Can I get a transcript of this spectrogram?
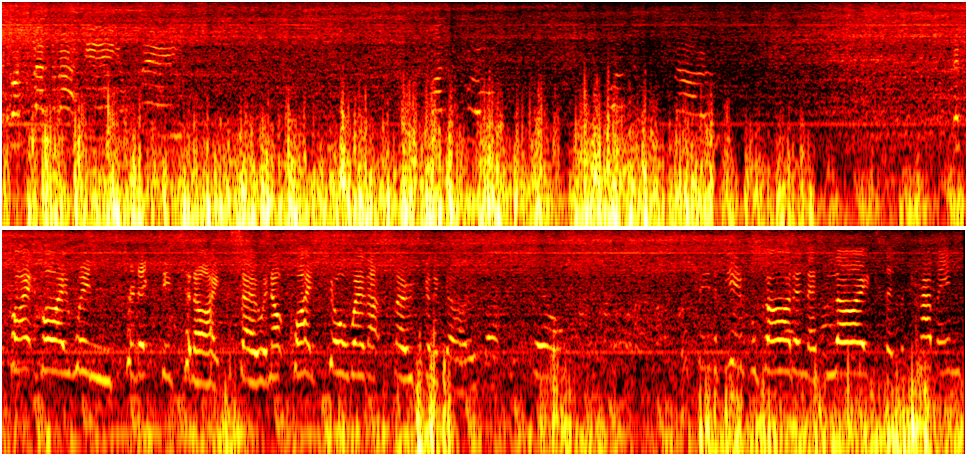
If I stand about here, you'll see. Wonderful, wonderful snow. There's quite high winds predicted tonight, so we're not quite sure where that snow's going to go, but still. See the beautiful garden, there's lights, there's a cabin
